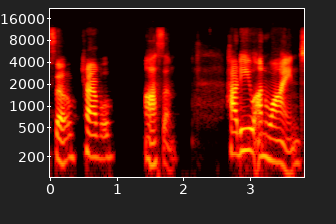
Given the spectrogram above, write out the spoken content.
So travel. Awesome. How do you unwind?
